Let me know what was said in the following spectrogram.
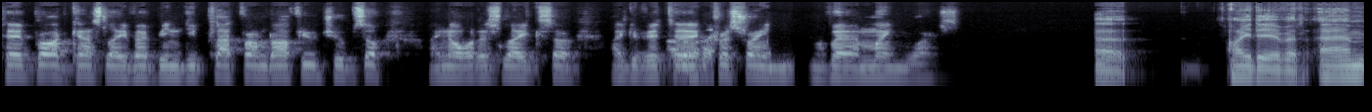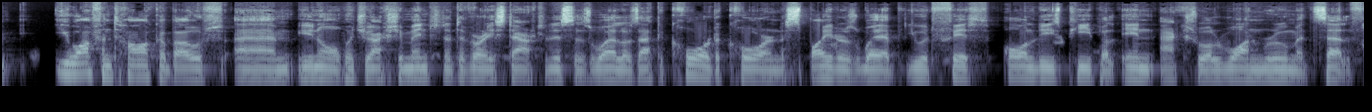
to broadcast live. I've been deplatformed off YouTube, so I know what it's like. So I give it to Chris Ryan of uh, Mind Wars. Uh, Hi, David. Um, you often talk about, um, you know, what you actually mentioned at the very start of this as well, was at the core the core and the spider's web, you would fit all these people in actual one room itself.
